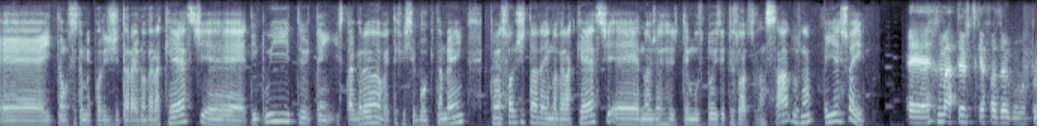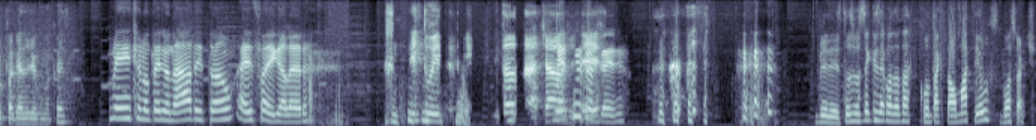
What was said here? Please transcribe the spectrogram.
É, então vocês também podem digitar aí Novela Cast, é, tem Twitter, tem Instagram, vai ter Facebook também. Então é só digitar aí Novela Cast, é, nós já temos dois episódios lançados, né? E é isso aí. É, Matheus, tu quer fazer alguma propaganda de alguma coisa? Realmente eu não tenho nada, então é isso aí, galera. E Twitter. Então tá, tchau. Nem gente. eu tenho. Beleza, então se você quiser contactar, contactar o Matheus, boa sorte.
